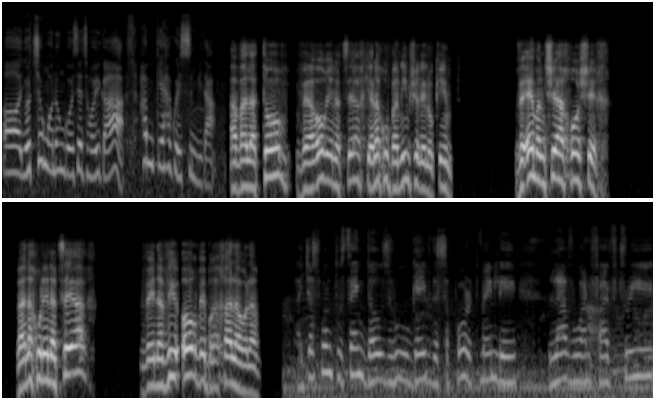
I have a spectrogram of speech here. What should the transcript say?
어, 요청 오는 곳에 저희가 함께 하고 있습니다. אבל הטוב והאור ינצח, כי אנחנו בנים של אלוקים, והם אנשי החושך, ואנחנו ננצח ונביא אור וברכה לעולם. I just want to thank those who gave the support, mainly Love 153,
